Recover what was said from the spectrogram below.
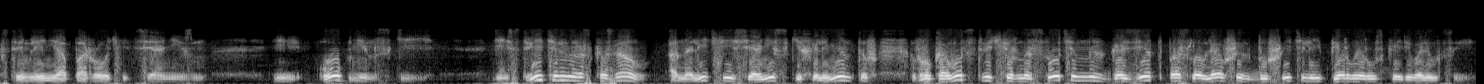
в стремлении опорочить сионизм. И Обнинский действительно рассказал о наличии сионистских элементов в руководстве черносотенных газет, прославлявших душителей первой русской революции,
